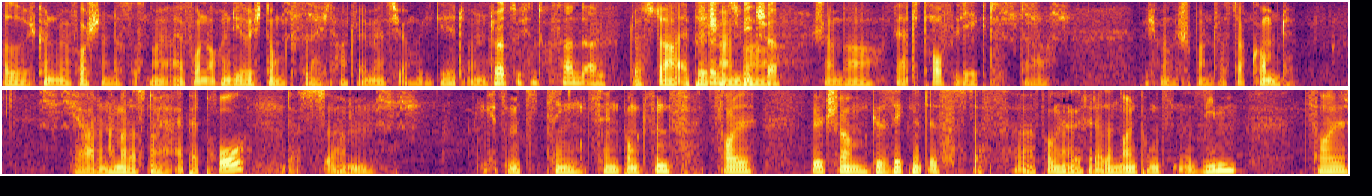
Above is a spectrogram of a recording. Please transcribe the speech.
also ich könnte mir vorstellen, dass das neue iPhone auch in die Richtung vielleicht hardwaremäßig irgendwie geht und Hört sich interessant an. dass da Apple Schönes scheinbar, Feature. scheinbar Wert drauf legt. Da bin ich mal gespannt, was da kommt. Ja, dann haben wir das neue iPad Pro, das ähm, jetzt mit 10 10.5 Zoll Bildschirm gesegnet ist. Das äh, Vorgängergerät also 9.7 Zoll.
